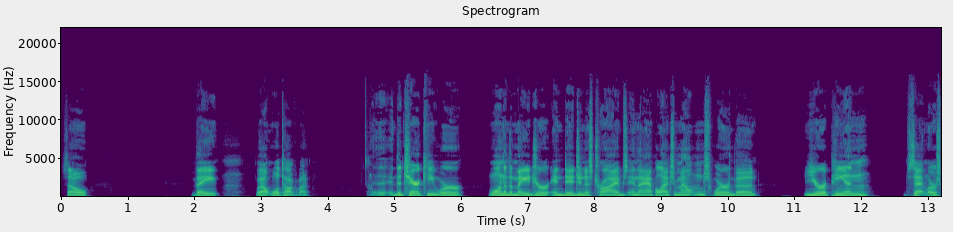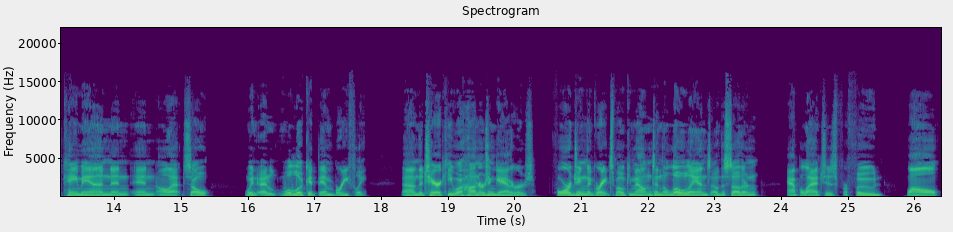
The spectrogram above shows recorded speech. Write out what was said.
So they, well, we'll talk about it. Uh, The Cherokee were one of the major indigenous tribes in the Appalachian Mountains where the European settlers came in and, and all that. So when, uh, we'll look at them briefly. Um, the Cherokee were hunters and gatherers, foraging the Great Smoky Mountains and the lowlands of the southern Appalachians for food while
